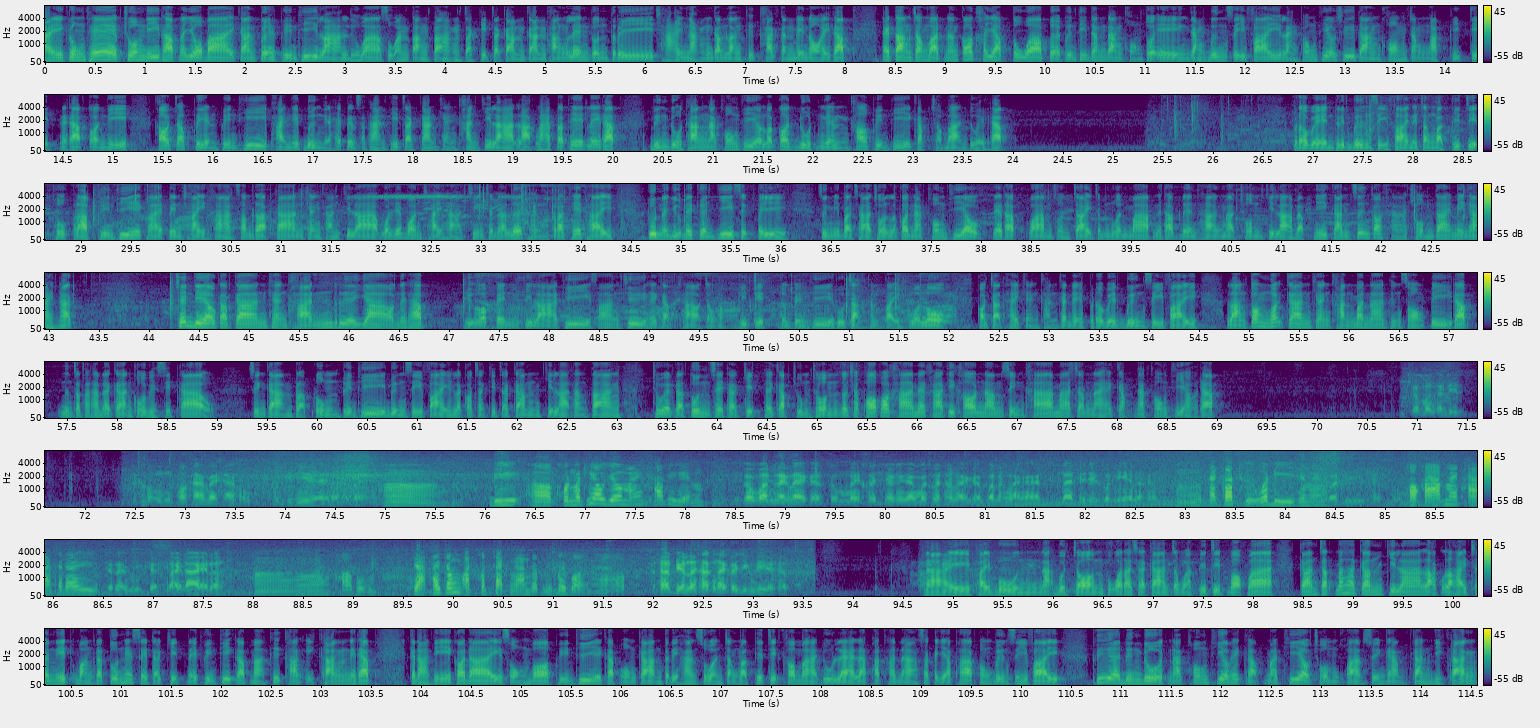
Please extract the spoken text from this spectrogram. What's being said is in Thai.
ในกรุงเทพช่วงนี้ครับนโยบายการเปิดพื้นที่ลานหรือว่าสวนต่างๆจากกิจกรรมกันทั้งเล่นดนตรีฉายหนังกำลังคึกคักกันไม่น้อยครับ ในต่างจังหวัดนั้นก็ขยับตัวเปิดพื้นที่ดัง ๆ ของตัวเอง อย่างบึงสีไฟแหล่งท่องเที่ยวชื่อดังของจังหวัดพิจิตรนะครับ ตอนนี้เขาจะเปลี่ยนพื้นที่ภายในบึงเนี่ยให้เป็นสถานที่จัดการแข่งขันกีฬาหลากหลายประเภทเลยครับดึงดูดทั้งนักท่องเที่ยวแล้วก็ดูดเงินเข้าพื้นที่ให้กับชาวบ้านด้วยครับ บริเวณริมบึงสีไฟในจังหวัดพิจิตรถูกปรับพื้นที่ให้กลายเป็นชายหาดสำหรับการแข่งขันกีฬาวอลเลย์บอลชายหาดชิงชนะเลิศแห่งประเทศไทย รุ่นอายุไม่เกิน 20 ปี ซึ่งมีประชาชนและก็นักท่องเที่ยวได้รับความสนใจจำนวนมากนะครับเดินทางมาชมกีฬาแบบนี้กัน ซึ่งก็หาชมได้ไม่ง่ายนัก เช่นเดียวกับการแข่งขันเรือยาวนะครับ ถือว่าเป็นกีฬาที่สร้างชื่อให้กับชาวจังหวัดพิจิตรจนเป็นที่รู้จักกันไปทั่วโลก ก็จัดให้แข่งขันกันในบริเวณบึงสีไฟ หลังต้องงดการแข่งขันมานานถึง 2 ปีครับเนื่องจากสถานการณ์โควิด -19 ซึ่งการปรับปรุงพื้นที่บึงสีไฟ แล้วก็จัดกิจกรรมกีฬาต่างๆ ช่วยกระตุ้นเศรษฐกิจให้กับชุมชน โดยเฉพาะพ่อค้าแม่ค้าที่เขานำสินค้ามาจำหน่ายให้กับนักท่องเที่ยวครับก็มันก็ดีของพ่อค้าแม่ค้าของคนที่นี่ด้วยนะครับอ่า ดีเอ่อคนมาเที่ยวเยอะไหมเท่าที่เห็นก็วันแรกๆก็ก็ไม่ค่อยยังยังไม่ค่อยเท่าไหร่ครับวันหลังๆอะน่าจะเยอะกว่านี้นะครับอืมแต่ก็ถือว่าดีใช่ไหมว่าดีครับผมพ่อค้าแม่ค้าจะได้จะได้มีรายได้เนาะอืมครับผม อยากให้จังหวัดเขาจัดงานแบบนี้บ่อยๆนะครับถ้าเดือนละครั้งได้ก็ยิ่งดีครับ นายภัยบูลณบุตรจอมผู้ว่าราชการจังหวัดพิจิตรบอกว่า การจัดมหกรรมกีฬาหลากหลายชนิด หวังกระตุ้นให้เศรษฐกิจในพื้นที่กลับมาคึกคักอีกครั้งนะครับขณะนี้ก็ได้ส่งมอบพื้นที่ให้กับองค์การบริหารส่วนจังหวัดพิจิตรเข้ามาดูแลและพัฒนาศักยภาพของบึงสีไฟ เพื่อดึงดูดนักท่องเที่ยวให้กลับมาเที่ยวชมความสวยงามกันอีกครั้ง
